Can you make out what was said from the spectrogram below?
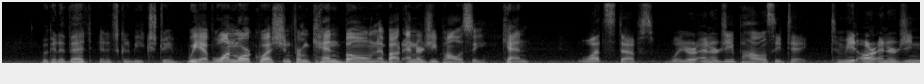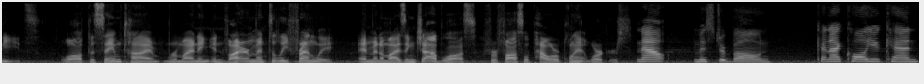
We're gonna vet, and it's gonna be extreme. We have one more question from Ken Bone about energy policy. Ken? What steps will your energy policy take to meet our energy needs, while at the same time remaining environmentally friendly and minimizing job loss for fossil power plant workers? Now, Mr. Bone, can I call you Ken?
